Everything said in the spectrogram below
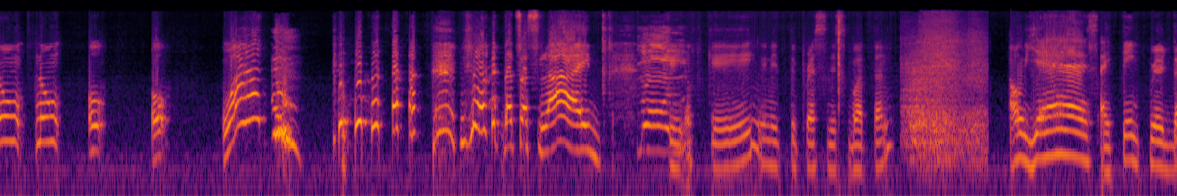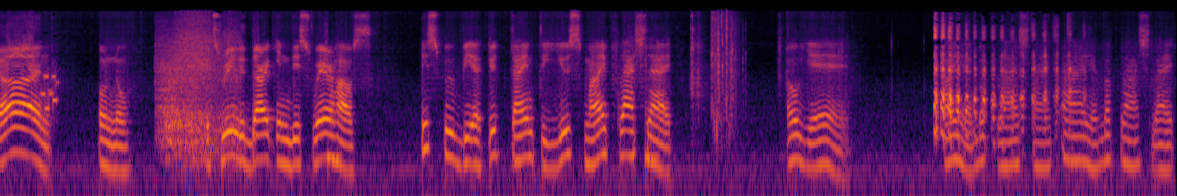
no, no, oh, oh. What? what? That's a slide. Okay, okay. We need to press this button. Oh yes, I think we're done. Oh no. It's really dark in this warehouse. This will be a good time to use my flashlight. Oh yeah. I have a flashlight. I have a flashlight.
